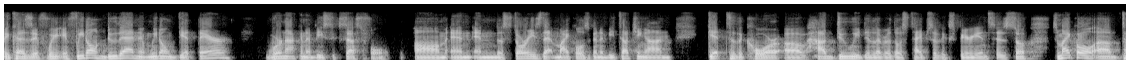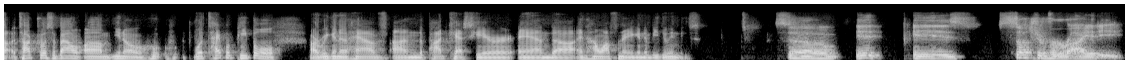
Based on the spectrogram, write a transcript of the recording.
Because if we if we don't do that and we don't get there we're not going to be successful. Um, and and the stories that michael is going to be touching on get to the core of how do we deliver those types of experiences. So so michael um, t- talk to us about um, you know who, who, what type of people are we going to have on the podcast here and uh, and how often are you going to be doing these? So it is such a variety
